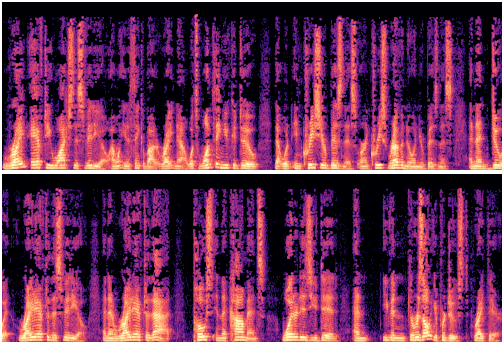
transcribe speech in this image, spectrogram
right after you watch this video. I want you to think about it right now. What's one thing you could do that would increase your business or increase revenue in your business and then do it right after this video. And then right after that, post in the comments what it is you did and even the result you produced right there.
